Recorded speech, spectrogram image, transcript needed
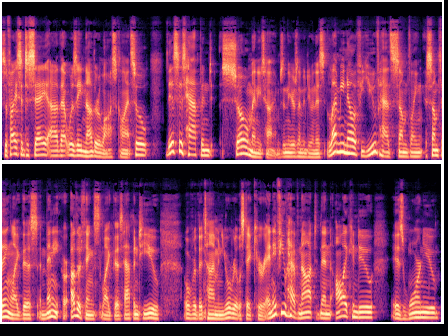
Suffice it to say, uh, that was another lost client. So this has happened so many times in the years I've been doing this. Let me know if you've had something, something like this, and many or other things like this happen to you over the time in your real estate career. And if you have not, then all I can do is warn you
